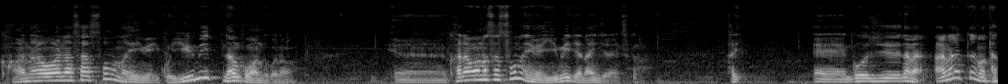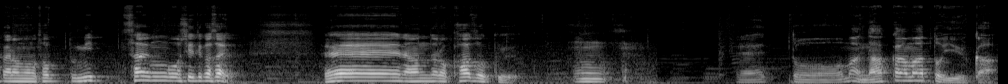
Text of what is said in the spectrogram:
叶わなさそうな夢。これ夢って何個もあるのかな？えー、叶わなさそうな夢は夢じゃないんじゃないですか。はい。えー、57あなたの宝物トップ3を教えてください。えー、なんだろう。家族。うん。えー、っとまあ仲間というか、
